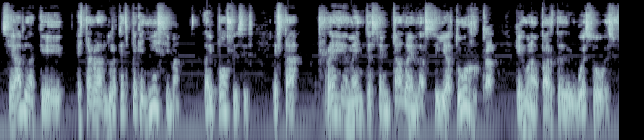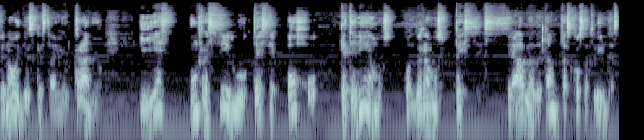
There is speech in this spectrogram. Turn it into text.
se habla que esta glándula, que es pequeñísima, la hipófisis, está regiamente sentada en la silla turca, que es una parte del hueso esfenoides que está en el cráneo, y es un residuo de ese ojo que teníamos cuando éramos peces. Se habla de tantas cosas lindas.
